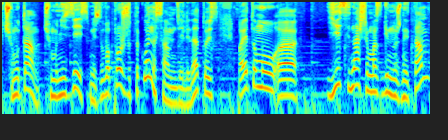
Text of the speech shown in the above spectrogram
Почему там? Почему не здесь? Ну, вопрос же такой на самом деле, да? То есть, поэтому, э, если наши мозги нужны там,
